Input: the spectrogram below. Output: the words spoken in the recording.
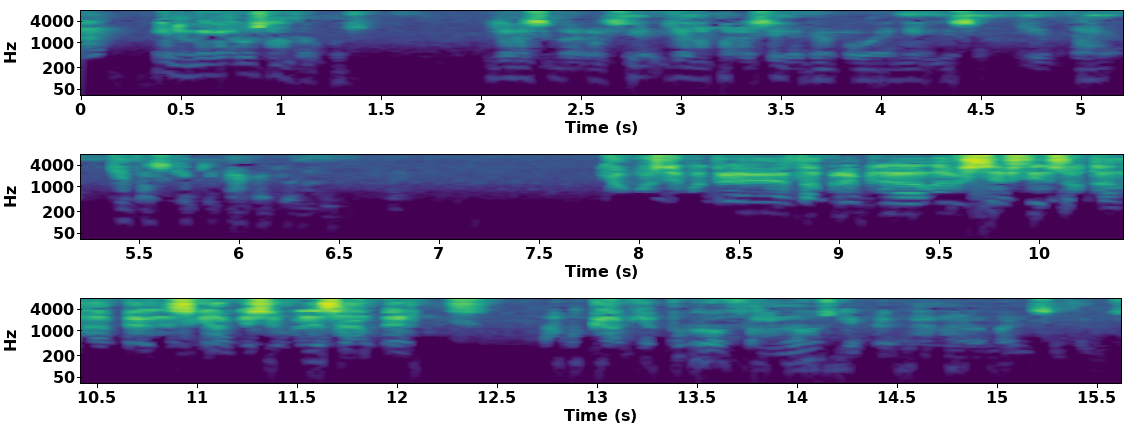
Α; Είναι μεγάλος άνθρωπος για να, για να παρασύρεται από ενέργειε και τα, και τα σκεπτικά κάποιων Και οπωσδήποτε θα πρέπει να λάβεις ευθύνες όταν παίρνεις κάποιες συμβουλές, αν παίρνεις από κάποιον. Προφανώς και πρέπει να αναλαμβάνεις ευθύνες.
